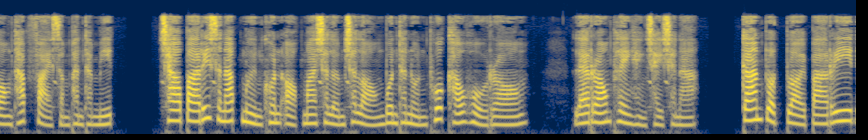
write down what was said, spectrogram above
กองทัพฝ่ายสัมพันธมิตร ชาวปารีสนับหมื่นคนออกมาเฉลิมฉลองบนถนนพวกเขาโห่ร้อง และร้องเพลงแห่งชัยชนะ การปลดปล่อยปารีส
